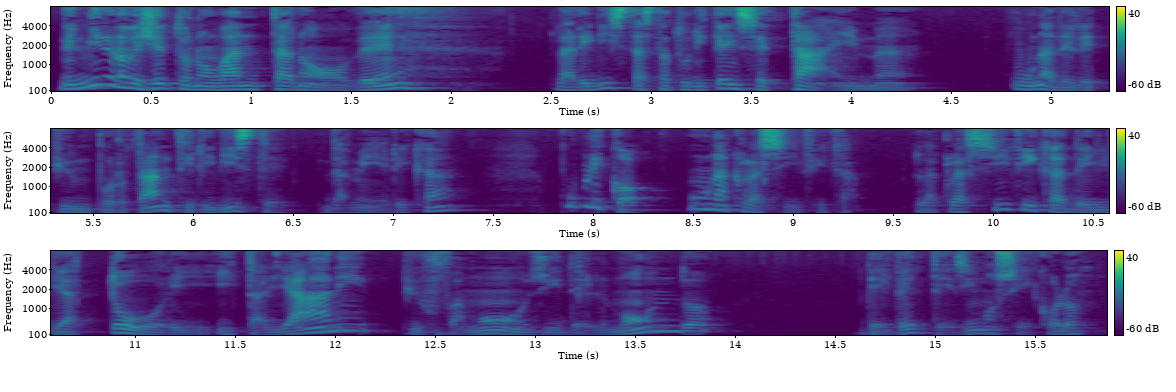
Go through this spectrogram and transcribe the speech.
Nel 1999 la rivista statunitense Time, una delle più importanti riviste d'America, pubblicò una classifica, la classifica degli attori italiani più famosi del mondo del XX secolo.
